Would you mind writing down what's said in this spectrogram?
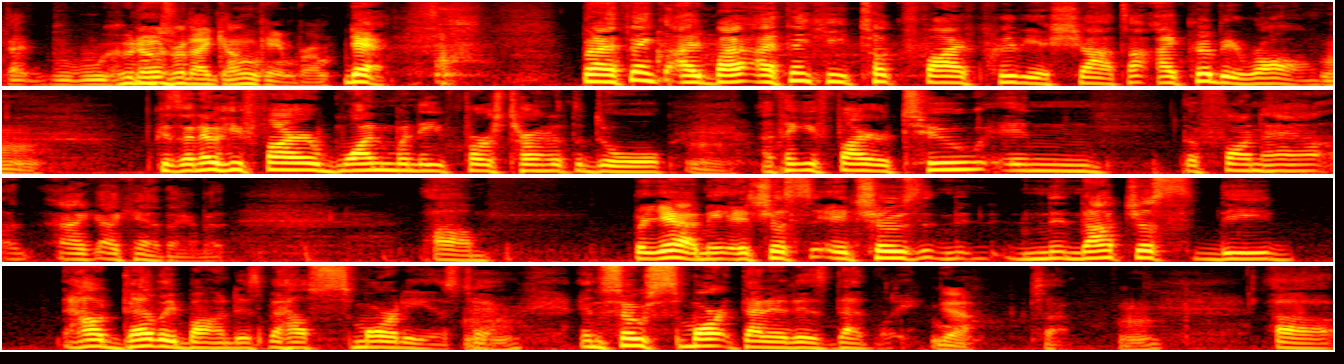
That, who knows where that gun came from? Yeah, but I think I but I think he took five previous shots. I, I could be wrong because I know he fired one when he first turned at the duel. I think he fired two in the fun house. I, I can't think of it. Um, but yeah, I mean, it's just it shows n- n- not just the how deadly Bond is, but how smart he is too, mm-hmm. and so smart that it is deadly. Yeah. So, mm-hmm. uh,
